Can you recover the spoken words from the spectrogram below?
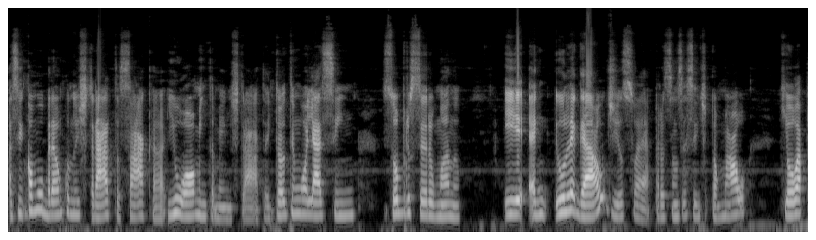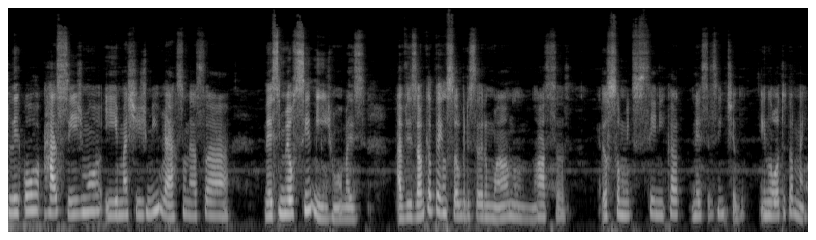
assim como o branco nos trata, saca? E o homem também nos trata. Então eu tenho um olhar assim sobre o ser humano. E, é, e o legal disso é, para você não se sentir tão mal, que eu aplico racismo e machismo inverso nessa nesse meu cinismo, mas a visão que eu tenho sobre o ser humano, nossa, eu sou muito cínica nesse sentido. E no outro também.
